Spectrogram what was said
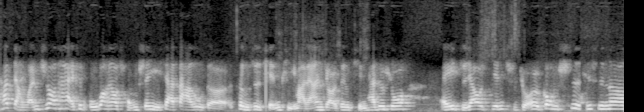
他讲完之后，他还是不忘要重申一下大陆的政治前提嘛，两岸交流政治前提，他就说，哎，只要坚持九二共识，其实呢，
